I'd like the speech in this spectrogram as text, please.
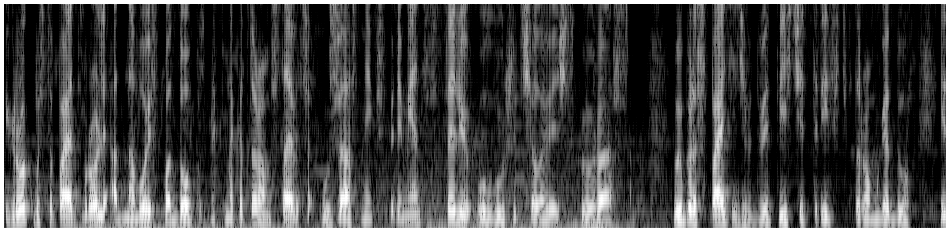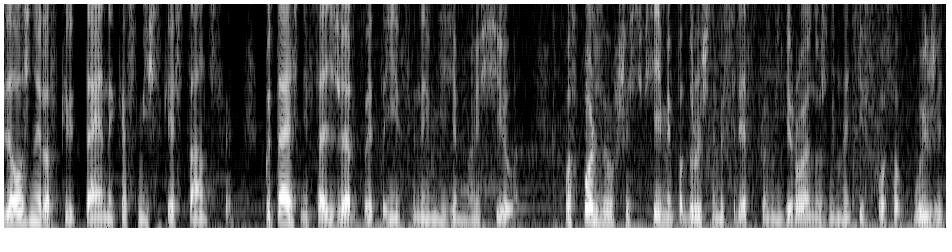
Игрок выступает в роли одного из подопытных, на котором ставится ужасный эксперимент с целью улучшить человеческую расу. Вы просыпаетесь в 2032 году и должны раскрыть тайны космической станции, пытаясь не стать жертвой таинственной внеземной силы. Воспользовавшись всеми подручными средствами, герою нужно найти способ выжить,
